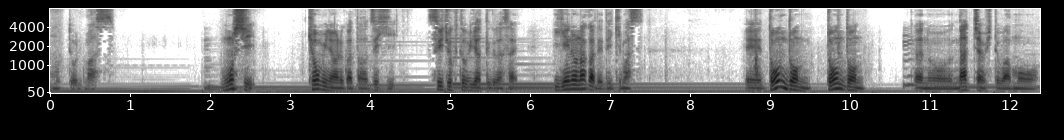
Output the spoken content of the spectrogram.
思っております。もし、興味のある方はぜひ、垂直跳びやってください。家の中でできます。えー、どんどん、どんどん、あの、なっちゃう人はも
